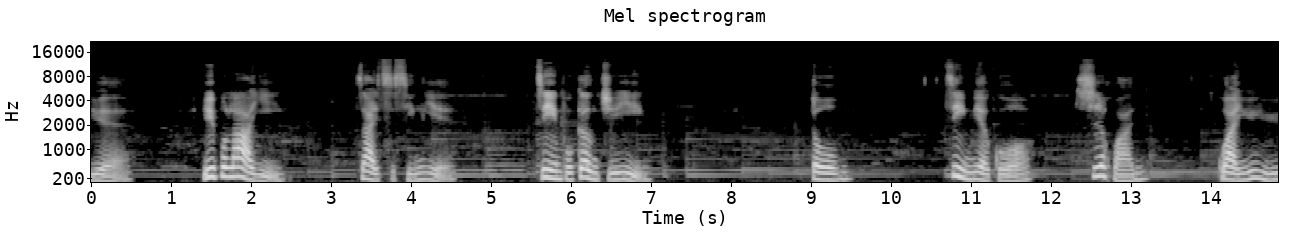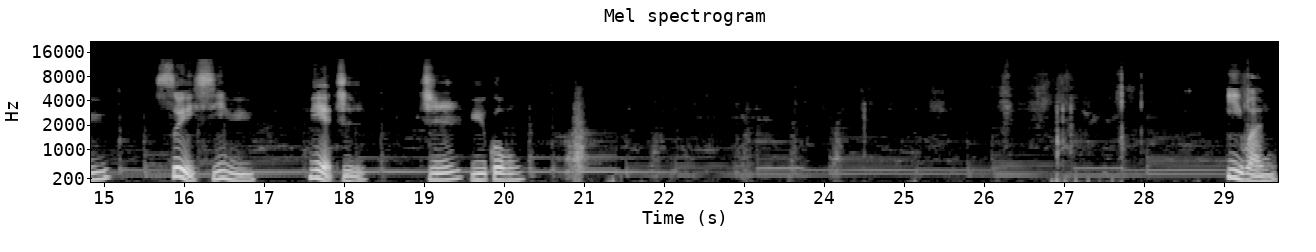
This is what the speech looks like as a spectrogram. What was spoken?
曰：“余不纳矣，在此行也。进不更举矣。”冬，晋灭国，失还，管于虞，遂袭于灭之，执于公。译文：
